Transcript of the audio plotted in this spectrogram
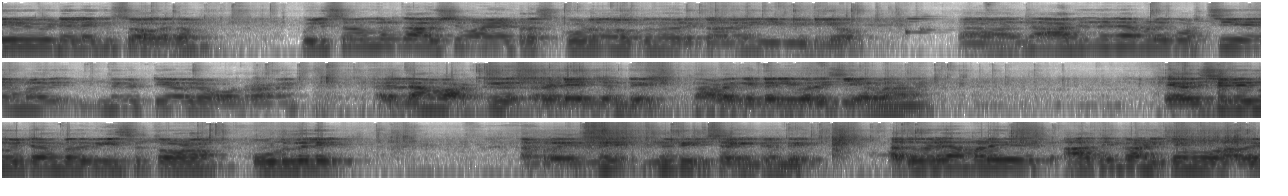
ഈ വീഡിയോയിലേക്ക് സ്വാഗതം. ഉത്സവങ്ങൾക്ക് ആവശ്യമായ ഡ്രസ് കോഡ് നോക്കുന്നവർക്കാണ് ഈ വീഡിയോ ആദ്യം തന്നെ നമ്മൾ കുറച്ച് നമ്മൾ ഇന്ന് കിട്ടിയ ഒരു ഓർഡറാണ് എല്ലാം വർക്ക് റെഡി ആയിട്ടുണ്ട്. നാളേക്ക് ഡെലിവറി ചെയ്യാനുള്ളതാണ്. ഏകദേശം ഒരു നൂറ്റമ്പത് പീസത്തോളം കൂടുതൽ നമ്മൾ ഇന്ന് ഇന്ന് ഫിനിഷ് ആക്കിയിട്ടുണ്ട്. അതുപോലെ നമ്മൾ ആദ്യം കാണിക്കാൻ പോകുന്നത്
